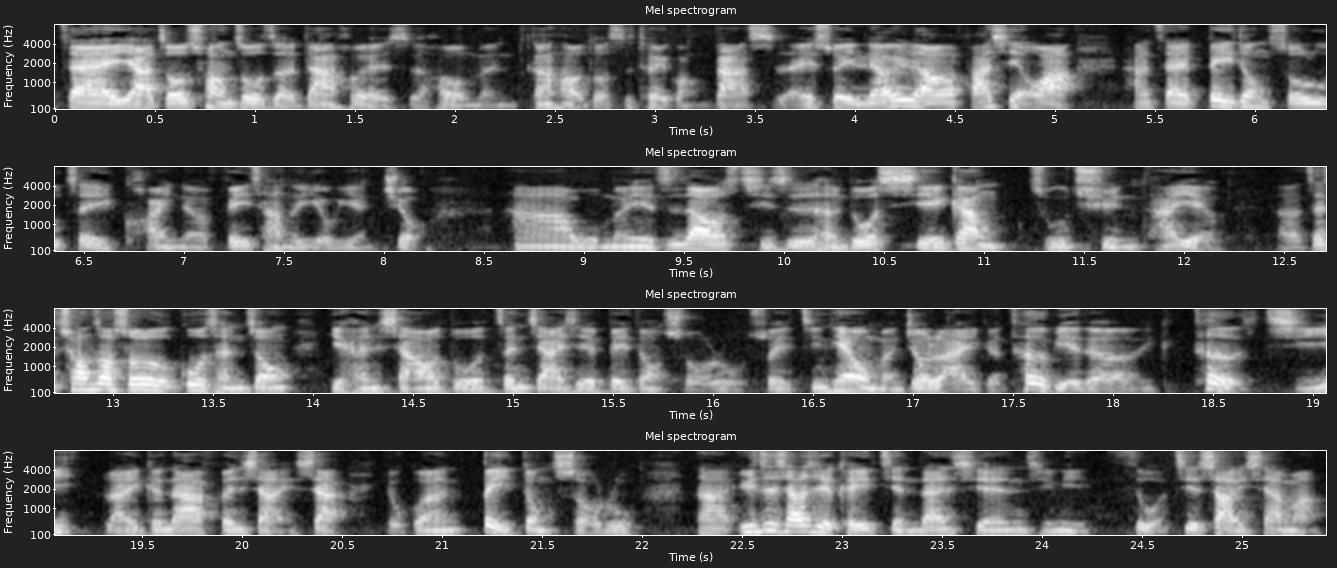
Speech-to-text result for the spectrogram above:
在亚洲创作者大会的时候，我们刚好都是推广大使，哎，所以聊一聊，发现哇，她在被动收入这一块呢，非常的有研究啊。我们也知道，其实很多斜杠族群，他也。呃，在创造收入的过程中，也很想要多增加一些被动收入，所以今天我们就来一个特别的特辑，来跟大家分享一下有关被动收入。那鱼子小姐可以简单先请你自我介绍一下吗？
